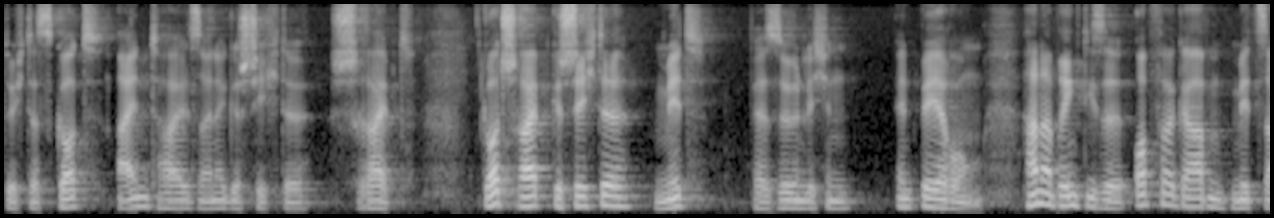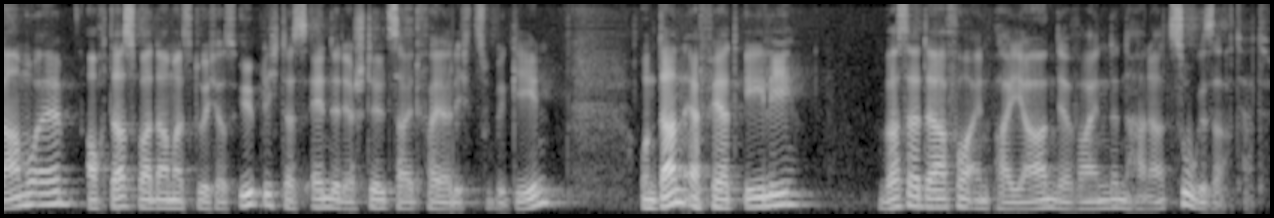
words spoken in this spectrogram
durch das Gott einen Teil seiner Geschichte schreibt. Gott schreibt Geschichte mit persönlichen Entbehrungen. Hannah bringt diese Opfergaben mit Samuel. Auch das war damals durchaus üblich, das Ende der Stillzeit feierlich zu begehen. Und dann erfährt Eli, was er da vor ein paar Jahren der weinenden Hannah zugesagt hat.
